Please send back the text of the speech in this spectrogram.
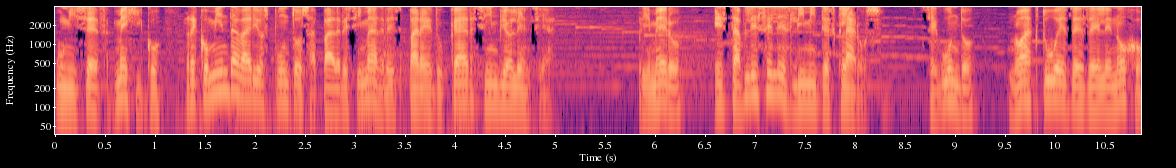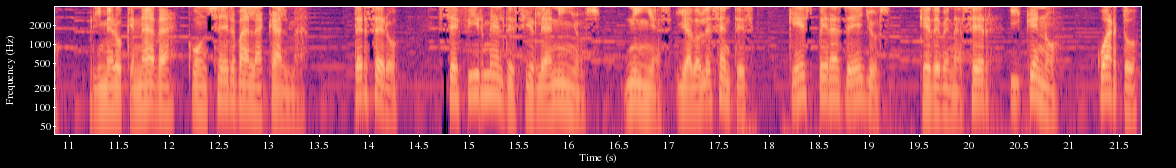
UNICEF México recomienda varios puntos a padres y madres para educar sin violencia. Primero, estableceles límites claros. Segundo, no actúes desde el enojo. Primero que nada, conserva la calma. Tercero, sé firme al decirle a niños, niñas y adolescentes qué esperas de ellos, qué deben hacer y qué no. Cuarto,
